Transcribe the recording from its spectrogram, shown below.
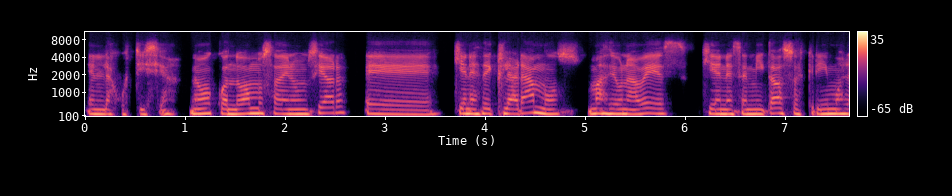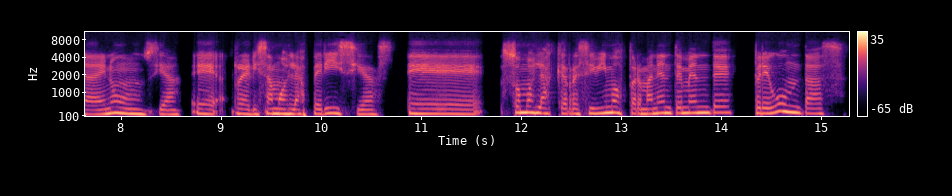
la justicia. ¿no? Cuando vamos a denunciar, eh, quienes declaramos más de una vez, quienes en mi caso escribimos la denuncia, eh, realizamos las pericias, eh, somos las que recibimos permanentemente preguntas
